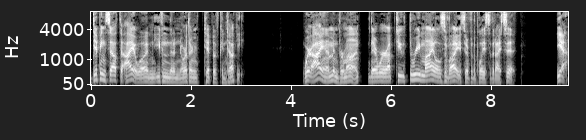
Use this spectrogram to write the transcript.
dipping south to Iowa and even the northern tip of Kentucky. Where I am in Vermont, there were up to three miles of ice over the place that I sit. Yeah,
